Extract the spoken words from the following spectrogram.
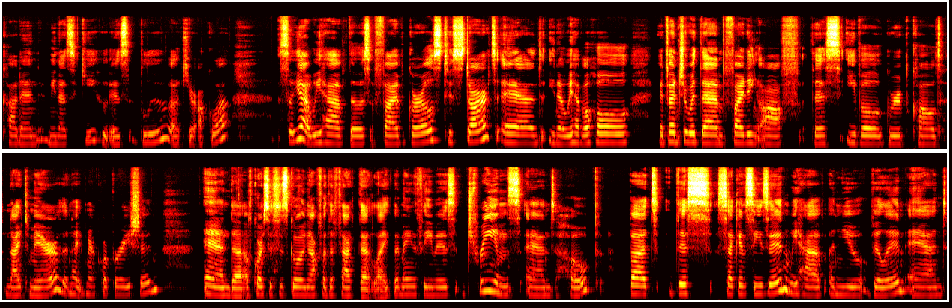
Karen Minazuki, who is blue, uh, Cure Aqua so yeah, we have those five girls to start, and you know, we have a whole adventure with them fighting off this evil group called Nightmare, the Nightmare Corporation. And uh, of course, this is going off of the fact that like the main theme is dreams and hope. But this second season, we have a new villain and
